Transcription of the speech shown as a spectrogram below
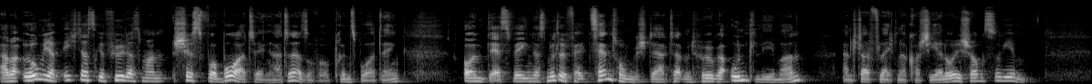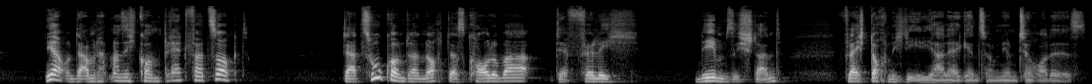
Aber irgendwie habe ich das Gefühl, dass man Schiss vor Boateng hatte, also vor Prinz Boateng, und deswegen das Mittelfeldzentrum gestärkt hat mit Höger und Lehmann, anstatt vielleicht mal Cosciello die Chance zu geben. Ja, und damit hat man sich komplett verzockt. Dazu kommt dann noch, dass Cordoba, der völlig neben sich stand, vielleicht doch nicht die ideale Ergänzung neben Terodde ist.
